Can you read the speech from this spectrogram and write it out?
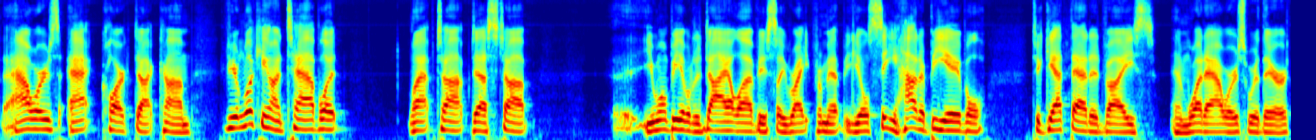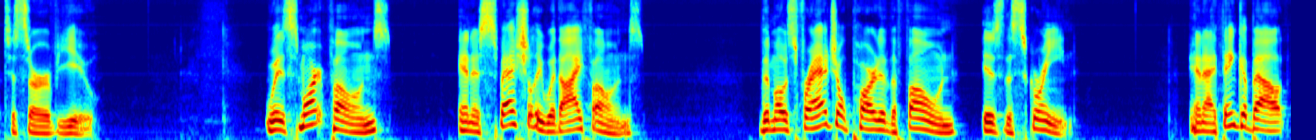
the hours at clark.com. If you're looking on tablet, laptop, desktop, uh, you won't be able to dial obviously right from it, but you'll see how to be able to get that advice and what hours were there to serve you. With smartphones, and especially with iPhones, the most fragile part of the phone is the screen. And I think about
